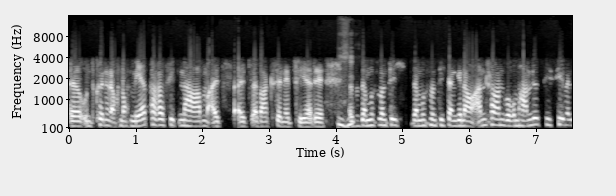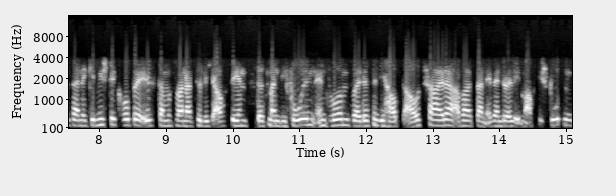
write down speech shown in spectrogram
äh, und können auch noch mehr Parasiten haben als als erwachsene Pferde. Mhm. Also da muss man sich da muss man sich dann genau anschauen, worum handelt es sich hier, wenn es eine gemischte Gruppe ist. Da muss man natürlich auch sehen, dass man die Fohlen entwurmt, weil das sind die Hauptausscheider, aber dann eventuell eben auch die Stuten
